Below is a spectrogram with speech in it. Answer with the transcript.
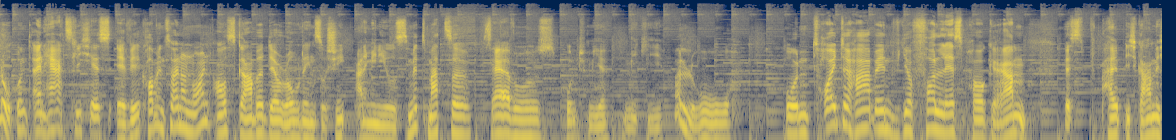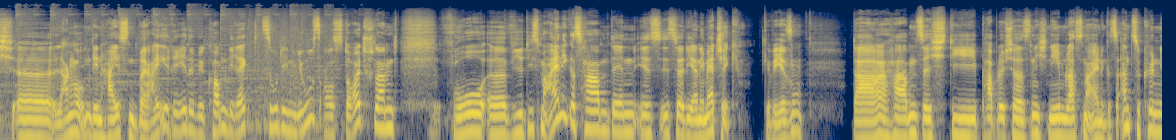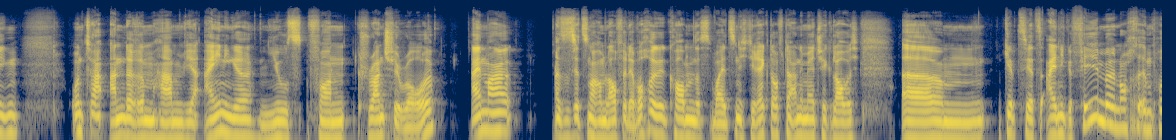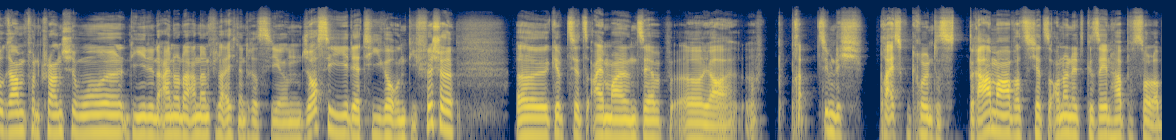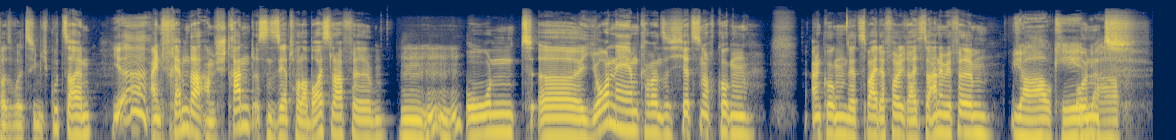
Hallo und ein herzliches Willkommen zu einer neuen Ausgabe der Rolling Sushi Anime News mit Matze. Servus. Und mir, Miki. Hallo. Und heute haben wir volles Programm. Weshalb ich gar nicht äh, lange um den heißen Brei rede. Wir kommen direkt zu den News aus Deutschland, wo äh, wir diesmal einiges haben, denn es ist ja die Animagic gewesen. Da haben sich die Publishers nicht nehmen lassen, einiges anzukündigen. Unter anderem haben wir einige News von Crunchyroll. Einmal, es ist jetzt noch im Laufe der Woche gekommen, das war jetzt nicht direkt auf der Animagic, glaube ich. Ähm, Gibt es jetzt einige Filme noch im Programm von Crunchyroll, die den einen oder anderen vielleicht interessieren? Jossie, der Tiger und die Fische. Äh, Gibt es jetzt einmal ein sehr, äh, ja, ziemlich preisgekröntes Drama, was ich jetzt auch noch nicht gesehen habe, soll aber wohl ziemlich gut sein. Ja. Ein Fremder am Strand ist ein sehr toller Beusler-Film. Mhm, mh. Und äh, Your Name kann man sich jetzt noch gucken, angucken. Der zweite erfolgreichste Anime-Film. Ja, okay. Und ja.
